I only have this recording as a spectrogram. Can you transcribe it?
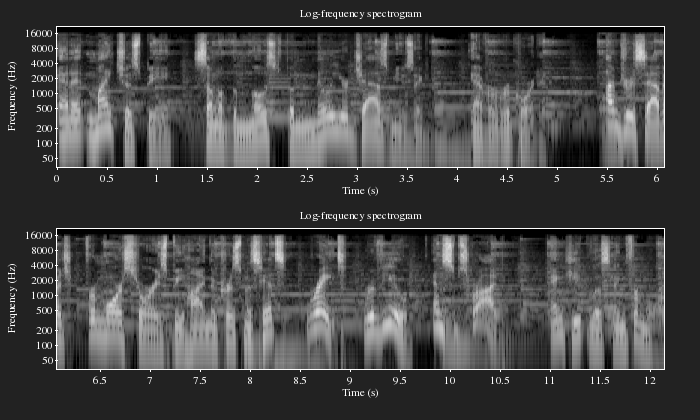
And it might just be some of the most familiar jazz music ever recorded. I'm Drew Savage. For more stories behind the Christmas hits, rate, review, and subscribe. And keep listening for more.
